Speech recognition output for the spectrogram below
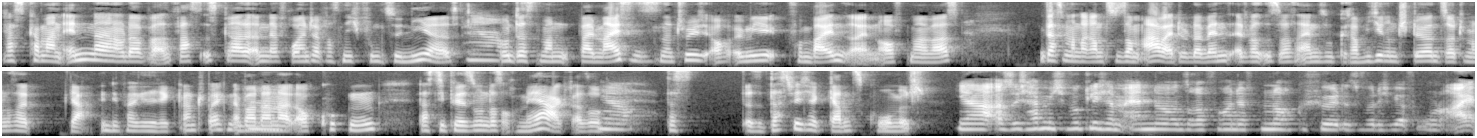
was kann man ändern oder was, was ist gerade an der Freundschaft, was nicht funktioniert. Ja. Und dass man, weil meistens ist es natürlich auch irgendwie von beiden Seiten oft mal was, dass man daran zusammenarbeitet. Oder wenn es etwas ist, was einen so gravierend stört, sollte man das halt, ja, in dem Fall direkt ansprechen, aber Ja. dann halt auch gucken, dass die Person das auch merkt. Also, das, also das finde ich ja ganz komisch. Ja, also ich habe mich wirklich am Ende unserer Freundschaft nur noch gefühlt, als würde ich wie auf rohen, Ei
